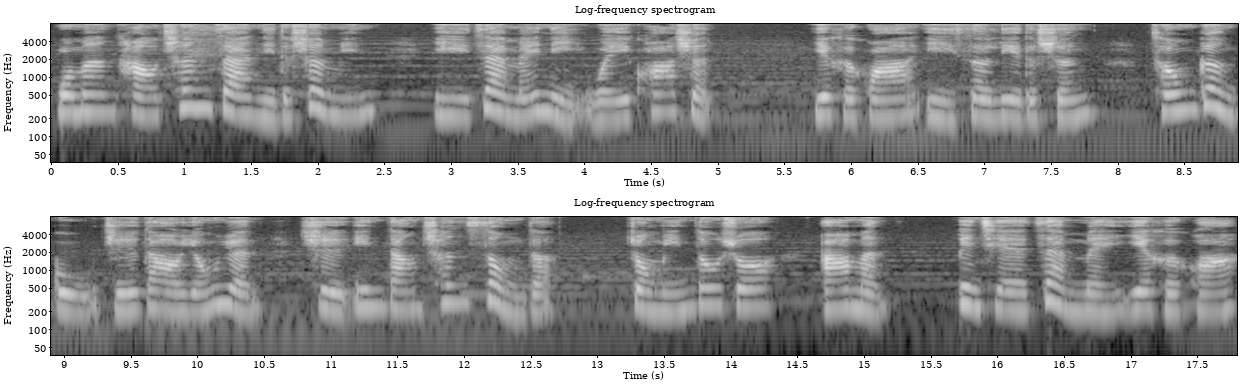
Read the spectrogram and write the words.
我们好称赞你的圣名，以赞美你为夸胜。耶和华以色列的神，从亘古直到永远，是应当称颂的。众民都说阿门，并且赞美耶和华。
